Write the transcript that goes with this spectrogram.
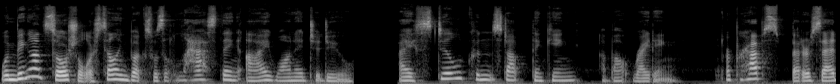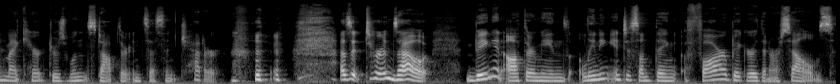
when being on social or selling books was the last thing I wanted to do, I still couldn't stop thinking about writing. Or perhaps, better said, my characters wouldn't stop their incessant chatter. As it turns out, being an author means leaning into something far bigger than ourselves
